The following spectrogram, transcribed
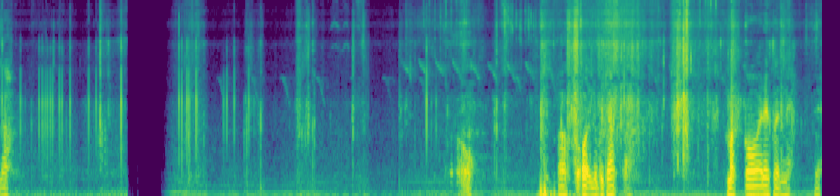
เนาะเอา เอาก้อยลงไปจักมักก้อยได้เพิ่นเนี่ยนี่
